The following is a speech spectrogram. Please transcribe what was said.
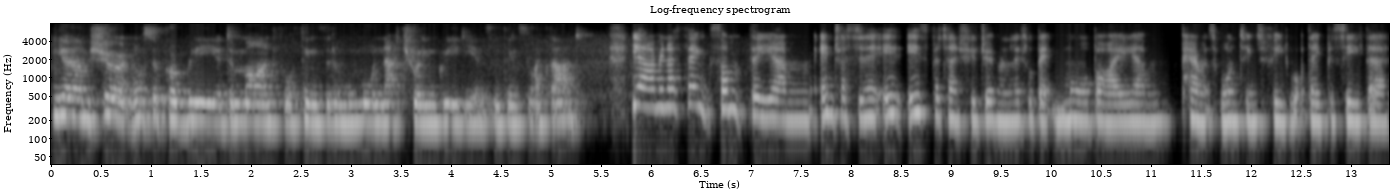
Yeah, I'm sure, and also probably a demand for things that are more natural ingredients and things like that. Yeah, I mean, I think some the um, interest in it is potentially driven a little bit more by um, parents wanting to feed what they perceive their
